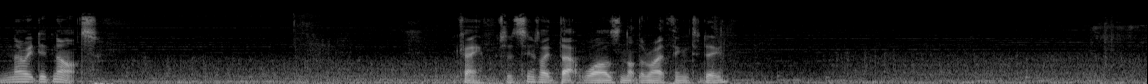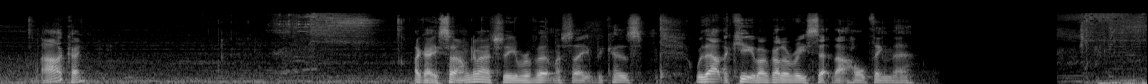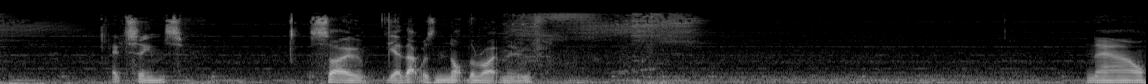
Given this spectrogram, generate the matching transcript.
No, it did not. Okay, so it seems like that was not the right thing to do. Ah, okay. Okay, so I'm going to actually revert my save because without the cube, I've got to reset that whole thing there. It seems. So, yeah, that was not the right move. Now...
